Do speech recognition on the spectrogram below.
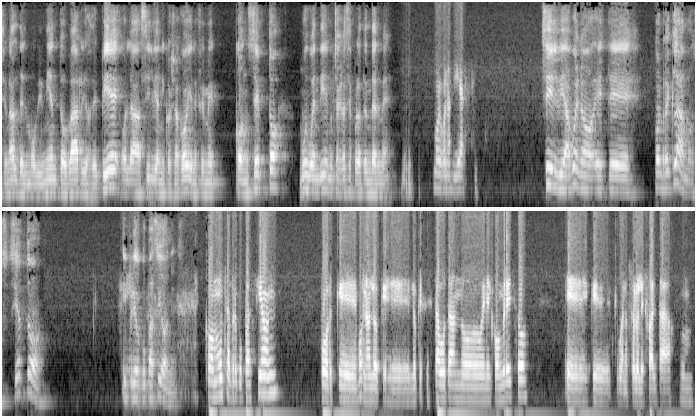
nacional del movimiento Barrios de Pie. Hola Silvia Nicoyacoy en FM Concepto. Muy buen día y muchas gracias por atenderme. Muy buenos días. Silvia, bueno, este, con reclamos, ¿cierto? Y preocupaciones. Con mucha preocupación, porque bueno, lo que lo que se está votando en el Congreso, eh, que, bueno, solo le falta un,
